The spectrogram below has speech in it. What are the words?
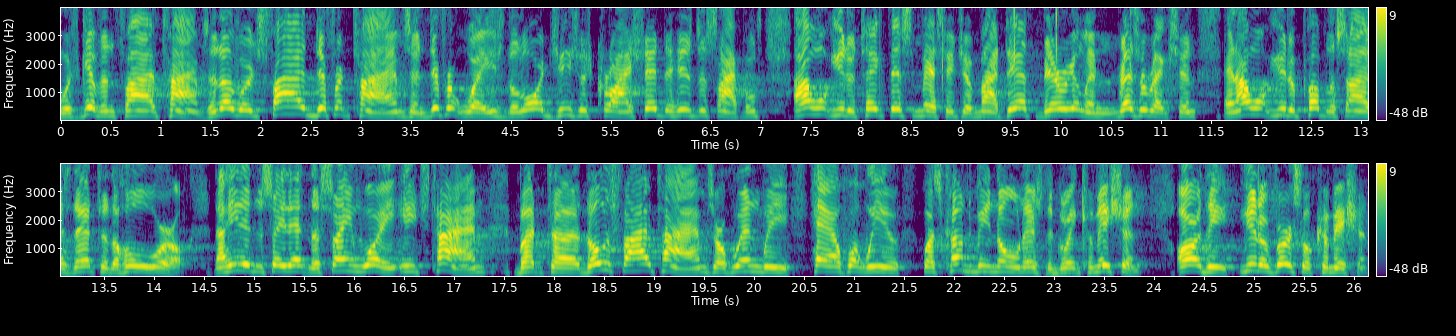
was given five times. In other words, five different times in different ways, the Lord Jesus Christ said to his disciples, I want you to take this message of my death, burial, and resurrection, and I want you to publicize that to the whole world. Now, he didn't say that in the same way each time, but uh, those five times are when we have what we, what's come to be known as the Great Commission or the Universal Commission.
